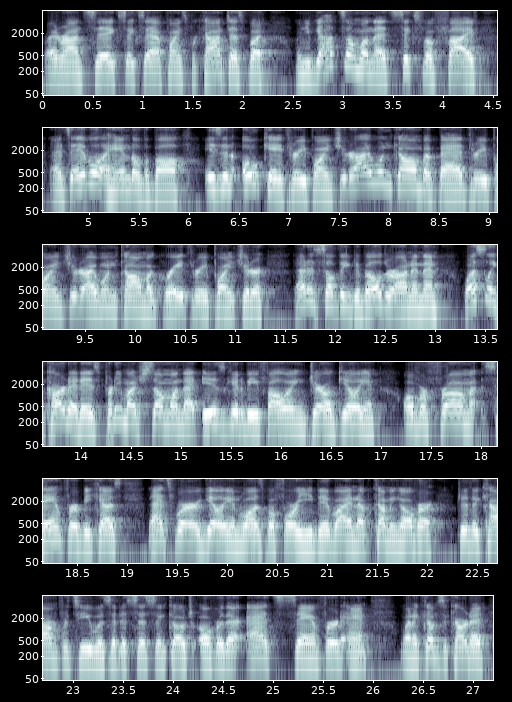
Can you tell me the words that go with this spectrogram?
right around six, six and a half points per contest. But when you've got someone that's six foot five that's able to handle the ball, is an okay three point shooter. I wouldn't call him a bad three point shooter. I wouldn't call him a great three point shooter. That is something to build around. And then Wesley Cardet is pretty much someone that is going to be following Gerald Gillion over from Samford because that's where Gillion was before he did wind up coming over to the conference. He was an assistant coach over there at Samford. And when it comes to Cardet,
